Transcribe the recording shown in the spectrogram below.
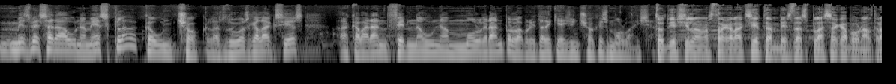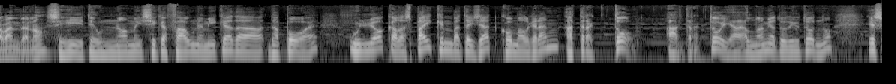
més bé serà una mescla que un xoc. Les dues galàxies acabaran fent-ne una molt gran, però la probabilitat que hi hagi un xoc és molt baixa. tot i així, la nostra galàxia també es desplaça cap a una altra banda, no? Sí, té un nom així que fa una mica de, de por, eh? Un lloc a l'espai que hem batejat com el gran atractor. Atractor, ja el nom ja t'ho diu tot, no? És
